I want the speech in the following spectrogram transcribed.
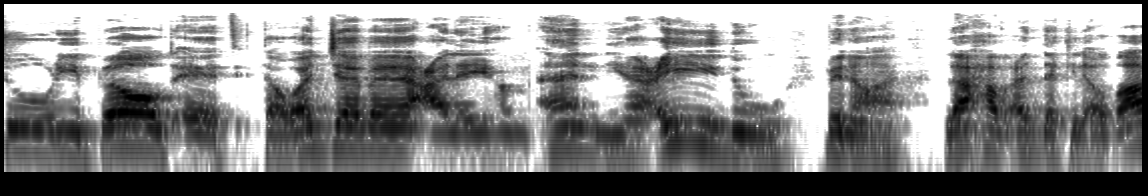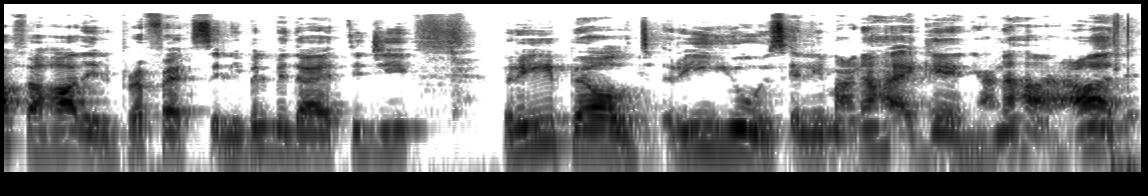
to rebuild it. توجب عليهم أن يعيدوا بناءه. لاحظ عندك الإضافة هذه ال prefix اللي بالبداية تجي rebuild reuse اللي معناها again معناها إعادة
